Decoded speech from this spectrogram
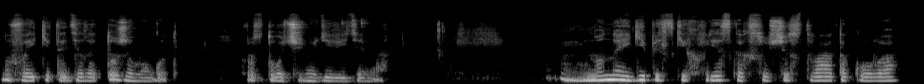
Но фейки-то делать тоже могут. Просто очень удивительно. Но на египетских фресках существа такого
